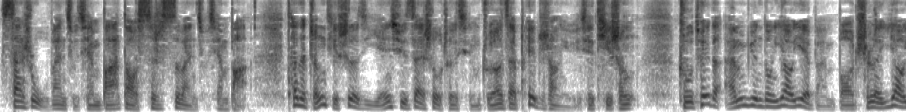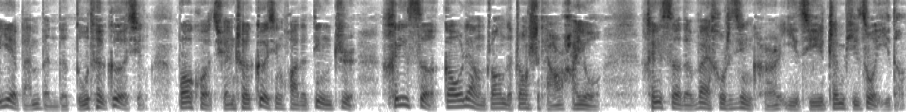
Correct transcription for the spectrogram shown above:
三十五万九千八到四十四万九千八。它的整体设计延续在售车型，主要在配置上有一些提升。主推的 M 运动耀夜版保持了耀夜版本的独特个性，包括全车个性化的定制黑色高亮装的装饰条，还有黑色的外后视镜壳以及真皮座椅等。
